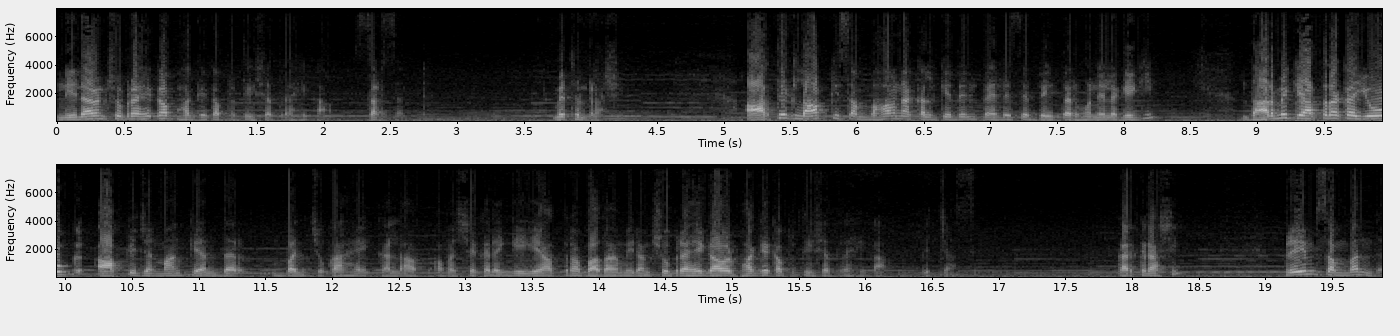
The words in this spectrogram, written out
नीला रंग शुभ रहेगा, भाग्य का प्रतिशत रहेगा सड़सठ। मिथुन राशि। आर्थिक लाभ की संभावना कल के दिन पहले से बेहतर होने लगेगी। धार्मिक यात्रा का योग आपके जन्मांक के अंदर बन चुका है। कल आप अवश्य करेंगे ये यात्रा। बादामी रंग शुभ रहेगा और भाग्य का प्रतिशत रहेगा पिचासी। कर्क राशि। प्रेम संबंध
